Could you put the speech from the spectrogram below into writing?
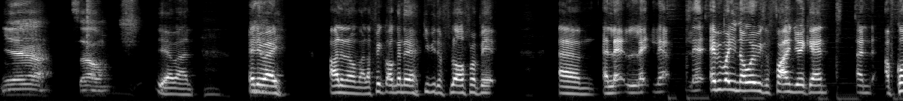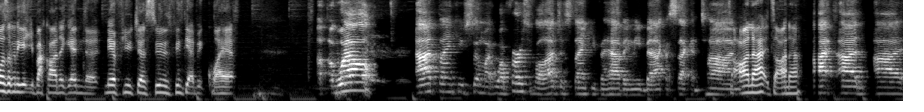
yeah. So Yeah, man. Anyway, I don't know, man. I think I'm gonna give you the floor for a bit, um, and let let, let, let everybody know where we can find you again. And of course, I'm gonna get you back on again in the near future as soon as things get a bit quiet. Uh, well, I thank you so much. Well, first of all, I just thank you for having me back a second time. It's an honor. It's an honor. I, I I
